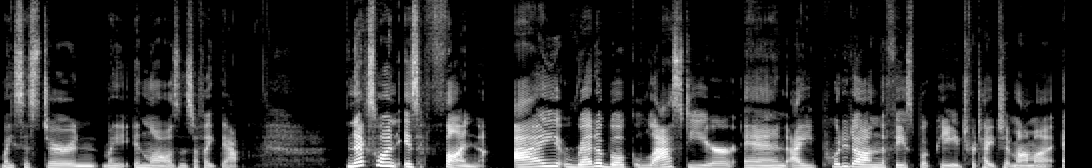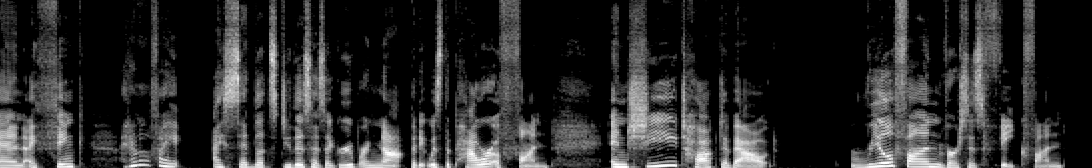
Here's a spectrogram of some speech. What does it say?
my sister and my in-laws and stuff like that. The next one is fun i read a book last year and i put it on the facebook page for tight ship mama and i think i don't know if i i said let's do this as a group or not but it was the power of fun and she talked about real fun versus fake fun.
